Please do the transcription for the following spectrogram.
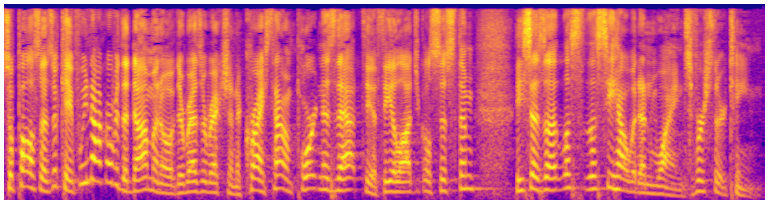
So Paul says, okay, if we knock over the domino of the resurrection of Christ, how important is that to a theological system? He says, uh, let's, let's see how it unwinds. Verse 13.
